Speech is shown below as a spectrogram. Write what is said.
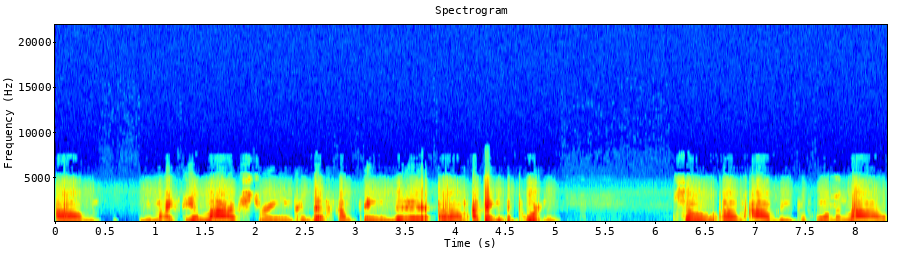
Um, you might see a live stream because that's something that um, I think is important so um, I'll be performing live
